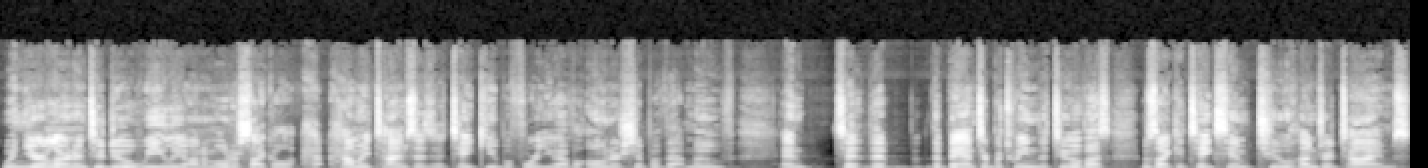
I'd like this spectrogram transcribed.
when you're learning to do a wheelie on a motorcycle, h- how many times does it take you before you have ownership of that move? And to, the the banter between the two of us was like it takes him 200 times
